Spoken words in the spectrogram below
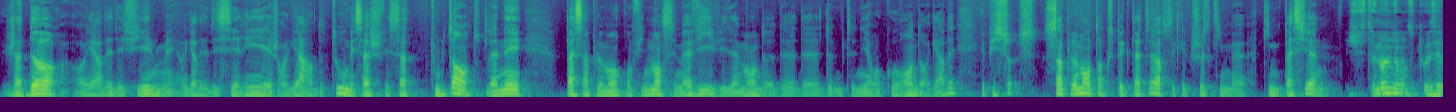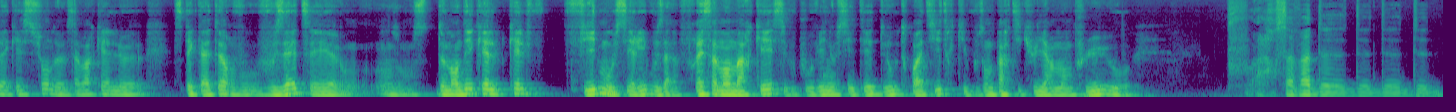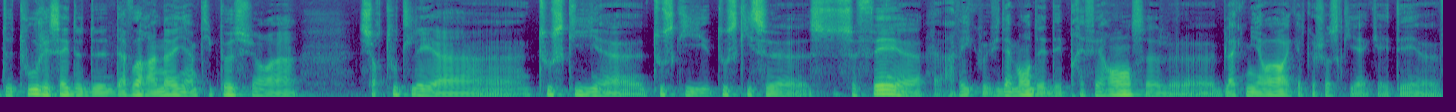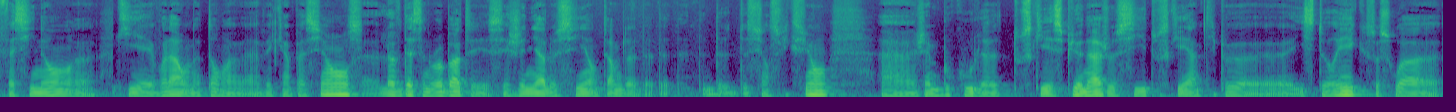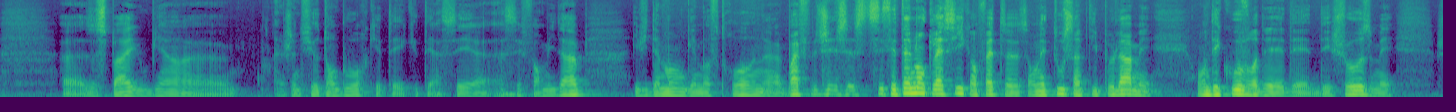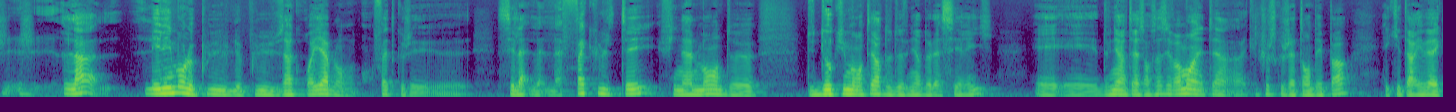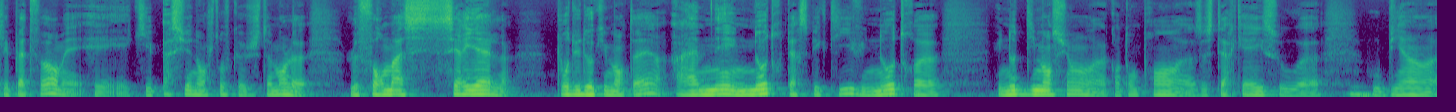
J'adore regarder des films et regarder des séries et je regarde tout, mais ça, je fais ça tout le temps, toute l'année. Pas simplement en confinement, c'est ma vie évidemment de, me tenir au courant, de regarder. Et puis simplement en tant que spectateur, c'est quelque chose qui me, qui me passionne. Justement, nous, on se posait la question de savoir quel euh, spectateur vous, vous êtes et on, se demandait quel, quel film ou série vous a récemment marqué, si vous pouviez nous citer deux ou trois titres qui vous ont particulièrement plu ou alors ça va de, de, de, tout. J'essaye d'avoir un œil un petit peu sur, euh, sur toutes les, euh, tout ce qui, euh, tout ce qui, tout ce qui se, se fait, avec évidemment des, des préférences. Black Mirror est quelque chose qui a, qui a été fascinant, qui est, voilà, on attend avec impatience. Love, Death and Robot, c'est génial aussi en termes de, de science-fiction. Euh, j'aime beaucoup tout ce qui est espionnage aussi, tout ce qui est un petit peu euh, historique, que ce soit euh, The Spy ou bien Jeune fille au tambour qui était, qui était assez, assez formidable. Évidemment, Game of Thrones. bref, c'est tellement classique en fait. On est tous un petit peu là, mais on découvre des, des, choses. Mais là, l'élément le plus, le plus incroyable en, fait que j'ai, c'est la, faculté finalement de du documentaire de devenir de la série. et, devenir intéressant. Ça, c'est vraiment quelque chose que j'attendais pas et qui est arrivé avec les plateformes et, qui est passionnant. Je trouve que justement le, format sériel pour du documentaire a amené une autre perspective, une autre, euh, une autre dimension euh, quand on prend euh, The Staircase ou, ou bien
